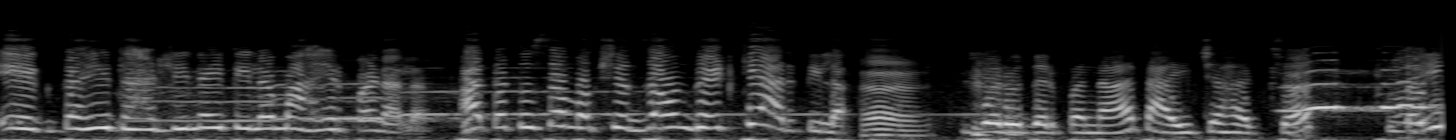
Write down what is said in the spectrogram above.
एकदाही धाडली नाही तिला माहेरपणाला. आता तू समक्ष जाऊन भेट की आरतीला? हं. गरोदरपणात आईच्या हातचं लई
